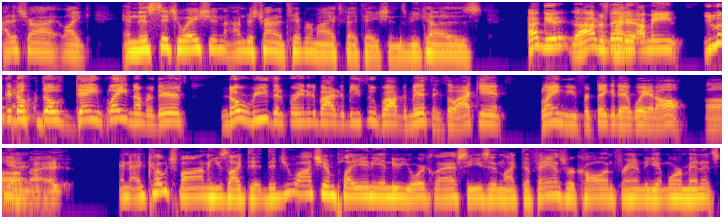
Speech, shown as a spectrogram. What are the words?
I just try like in this situation, I'm just trying to temper my expectations because I get it. I understand like, it. I mean, you look at those, those game play numbers, there's no reason for anybody to be super optimistic. So I can't blame you for thinking that way at all. Um, yeah. I, and and Coach Vaughn, he's like, did, did you watch him play any in New York last season? Like the fans were calling for him to get more minutes.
